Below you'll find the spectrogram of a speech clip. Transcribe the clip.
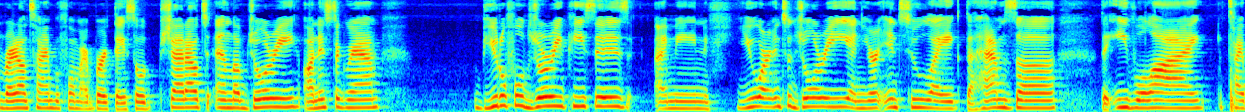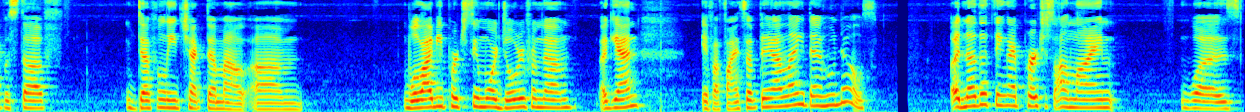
right on time before my birthday. So shout out to N Love Jewelry on Instagram. Beautiful jewelry pieces. I mean, if you are into jewelry and you're into like the Hamsa, the evil eye type of stuff, definitely check them out. Um will I be purchasing more jewelry from them again? If I find something I like, then who knows? Another thing I purchased online was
